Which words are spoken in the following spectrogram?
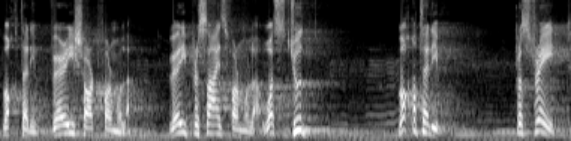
waqtarib. Very short formula. Very precise formula. Wasjud waqtarib. Prostrate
